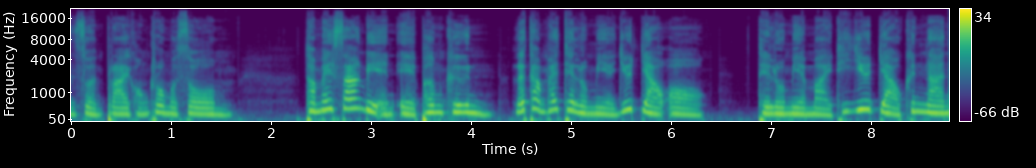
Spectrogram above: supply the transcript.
ณส่วนปลายของโครโมโซมทำให้สร้าง DNA เพิ่มขึ้น และทำให้เทโลเมียร์ยืดยาวออก เทโลเมียร์ใหม่ที่ยืดยาวขึ้นนั้น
